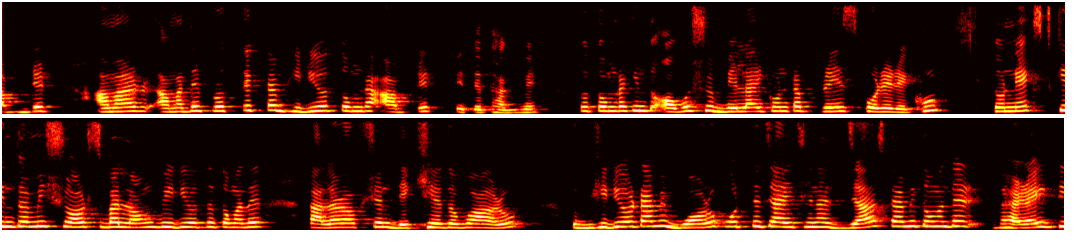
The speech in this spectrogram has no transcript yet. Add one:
আপডেট আমার আমাদের প্রত্যেকটা ভিডিও তোমরা আপডেট পেতে থাকবে। তো তোমরা কিন্তু অবশ্যই বেল আইকনটা প্রেস করে রেখো। তো নেক্সট কিন্তু আমি শর্টস বা লং ভিডিওতে তোমাদের কালার অপশন দেখিয়ে দেবো আরও। তো ভিডিওটা আমি বড় করতে চাইছি না জাস্ট আমি তোমাদের ভ্যারাইটি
